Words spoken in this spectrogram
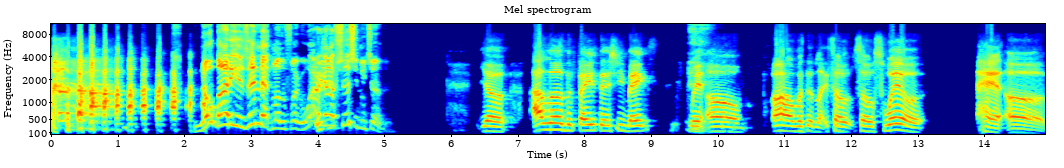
Nobody is in that motherfucker. Why are y'all shushing each other? Yo, I love the face that she makes when um uh with it like so so Swell had uh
